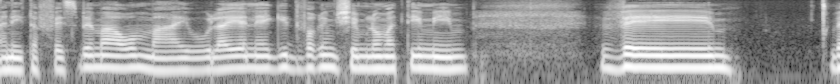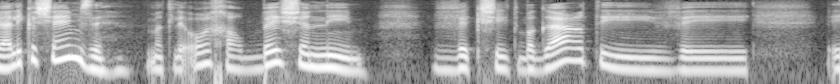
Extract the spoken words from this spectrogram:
אני אתפס במערומיי, ואולי אני אגיד דברים שהם לא מתאימים. ו... והיה לי קשה עם זה. זאת אומרת, לאורך הרבה שנים. וכשהתבגרתי, ו... אה,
